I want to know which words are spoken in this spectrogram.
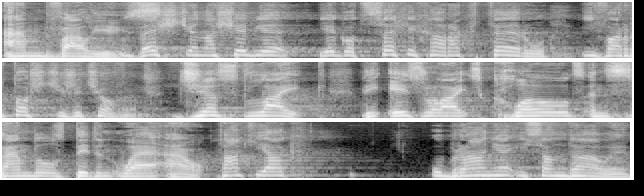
and values. Weźcie na siebie Jego cechy charakteru i wartości życiowe. Just like the Israelites' clothes and sandals didn't wear out. Tak jak ubrania i sandały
